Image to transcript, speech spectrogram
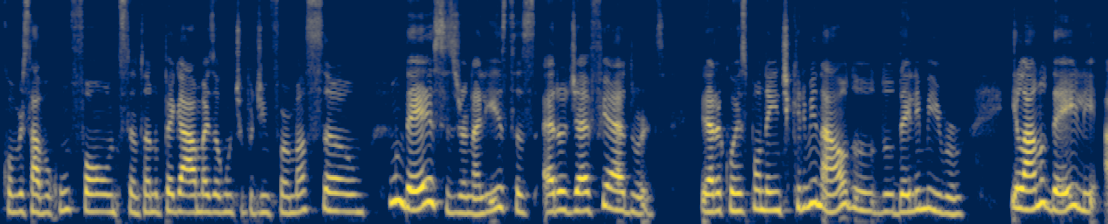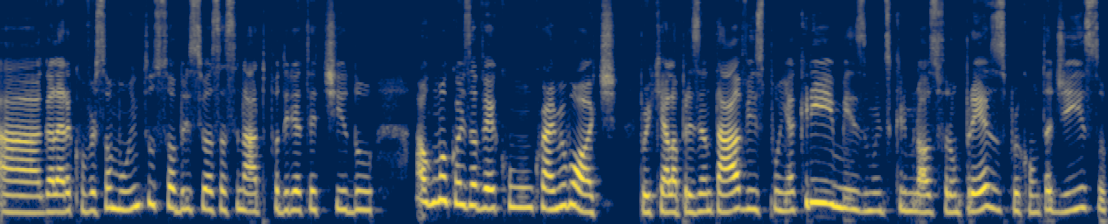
conversavam com fontes, tentando pegar mais algum tipo de informação. Um desses jornalistas era o Jeff Edwards. Ele era correspondente criminal do, do Daily Mirror. E lá no Daily, a galera conversou muito sobre se o assassinato poderia ter tido alguma coisa a ver com o Crime Watch porque ela apresentava e expunha crimes, muitos criminosos foram presos por conta disso.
